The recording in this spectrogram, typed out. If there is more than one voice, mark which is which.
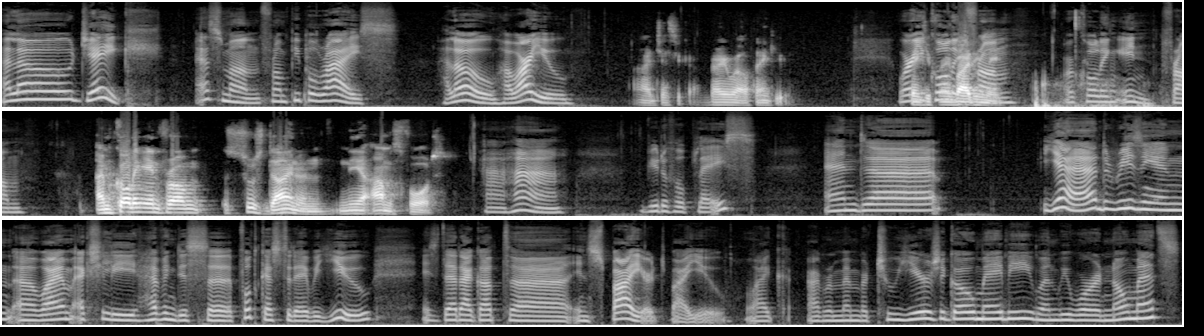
Speaker 1: Hello, Jake Esman from People Rise. Hello, how are you?
Speaker 2: Hi, Jessica. Very well, thank you.
Speaker 1: Where
Speaker 2: thank
Speaker 1: are you,
Speaker 2: you
Speaker 1: calling from? Or calling in from?
Speaker 2: I'm calling in from Soestduinen near Amersfoort.
Speaker 1: Aha, beautiful place. And uh, yeah, the reason uh, why I'm actually having this uh, podcast today with you is that I got uh, inspired by you. Like I remember two years ago, maybe when we were nomads,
